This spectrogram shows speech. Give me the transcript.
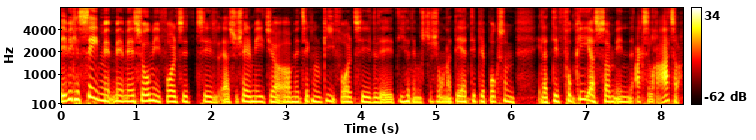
Det vi kan se med, med, med SoMe i forhold til, til uh, sociale medier og med teknologi i forhold til øh, de her demonstrationer, det er, at det bliver brugt som, eller det fungerer som en accelerator.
